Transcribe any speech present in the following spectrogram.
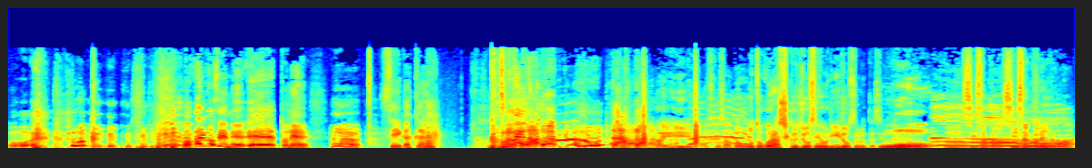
おわかりませんね。えー、っとね、性格かな。ごめんな案外、大輔さんって男らしく女性をリードするんですよ、ね。おお、水さんから、水さんからいいところ。あっ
